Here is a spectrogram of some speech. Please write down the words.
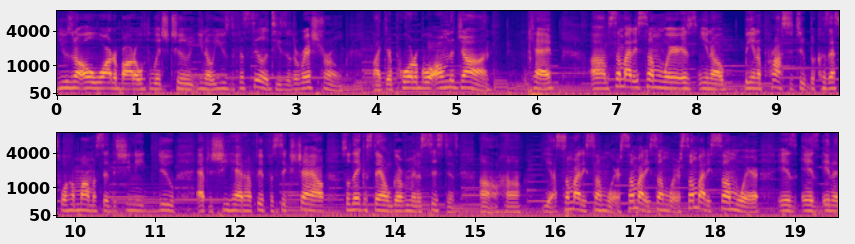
using an old water bottle with which to, you know, use the facilities of the restroom, like they're portable on the John. Okay. Um, somebody somewhere is, you know, being a prostitute because that's what her mama said that she needed to do after she had her fifth or sixth child so they could stay on government assistance. Uh huh. Yeah, somebody somewhere, somebody somewhere, somebody somewhere is is in a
